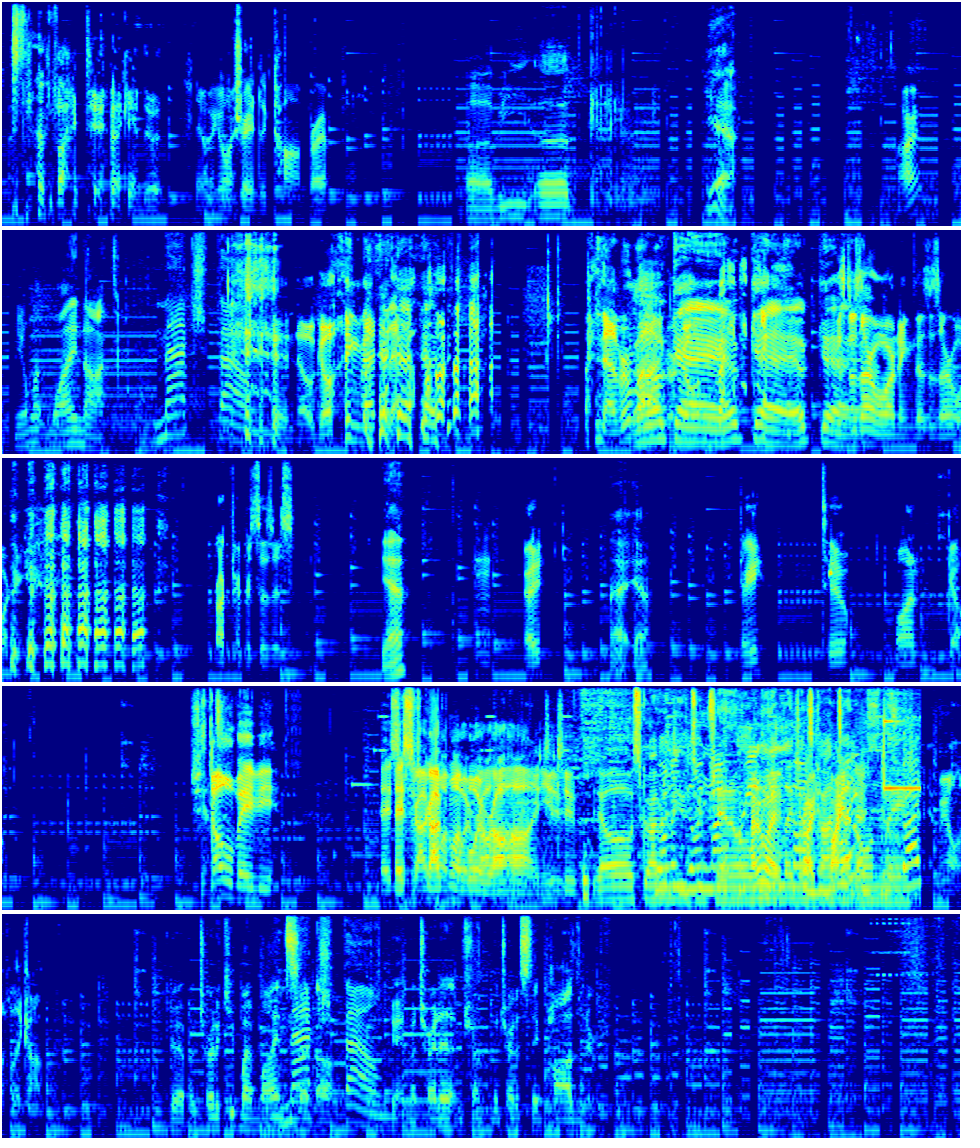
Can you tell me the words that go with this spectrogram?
Close. Fuck, dude, I can't do it. Yeah, we're going straight into comp, right? Uh, we, uh, yeah. Alright. You know what? Why not? Match found. no going back down. Never mind. we're okay, going okay, okay. This was our warning. This is our warning. Rock, paper, scissors. yeah? Ready? Alright, yeah. Three, two, one, go. Shit. Let's go, baby. Hey, subscribe, to my boy Rahja on YouTube. Yo, subscribe to the YouTube channel. free League How of do I- Legends how do I content only. this? Yeah, we don't play comp. Okay, but try to keep my mindset Match up. found. Okay, I'm gonna try to. I'm trying. I'm gonna try to stay positive.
